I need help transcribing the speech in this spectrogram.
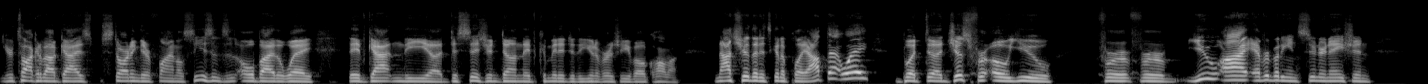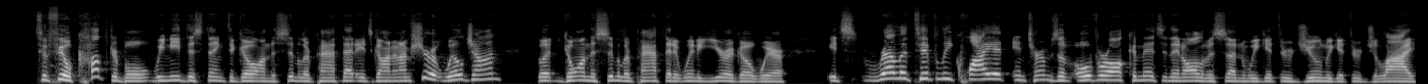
you're talking about guys starting their final seasons. And oh, by the way, they've gotten the uh, decision done. They've committed to the University of Oklahoma. Not sure that it's going to play out that way, but uh, just for OU, for for you, I, everybody in Sooner Nation to feel comfortable, we need this thing to go on the similar path that it's gone, and I'm sure it will, John. But go on the similar path that it went a year ago, where it's relatively quiet in terms of overall commits, and then all of a sudden we get through June, we get through July,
